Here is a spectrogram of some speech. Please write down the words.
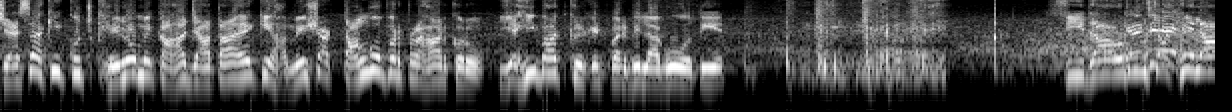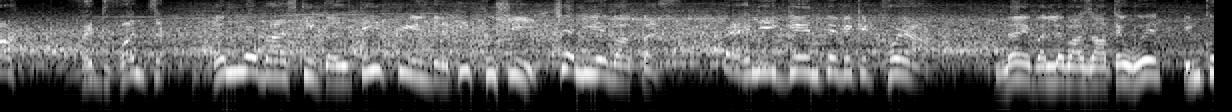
जैसा कि कुछ खेलों में कहा जाता है कि हमेशा टांगों पर प्रहार करो यही बात क्रिकेट पर भी लागू होती है। सीधा और ऊँचा खेला विध्वंस बल्लेबाज की गलती फील्डर की खुशी। चलिए वापस। पहली गेंद पे विकेट खोया। नए बल्लेबाज आते हुए इनको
